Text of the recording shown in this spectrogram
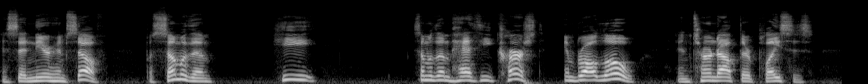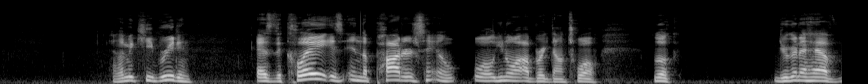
and set near himself. But some of them he some of them hath he cursed and brought low, and turned out their places. And let me keep reading. As the clay is in the potter's hand, well, you know what? I'll break down 12 look, you're gonna have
